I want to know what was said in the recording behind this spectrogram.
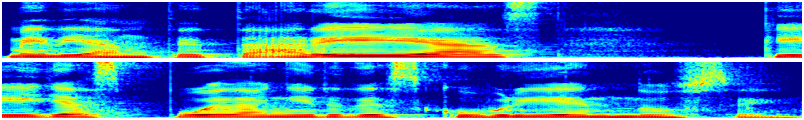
mediante tareas, que ellas puedan ir descubriéndose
